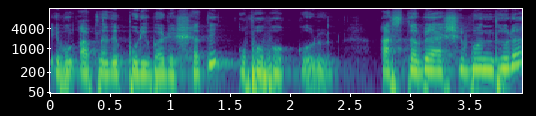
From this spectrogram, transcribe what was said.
এবং আপনাদের পরিবারের সাথে উপভোগ করুন। আজ তবে আসি বন্ধুরা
